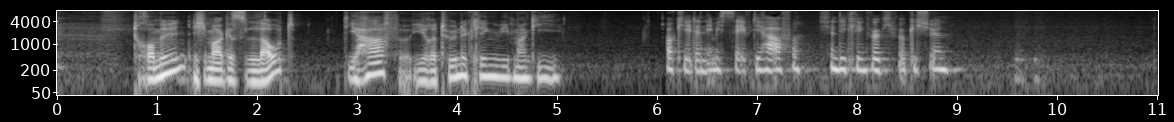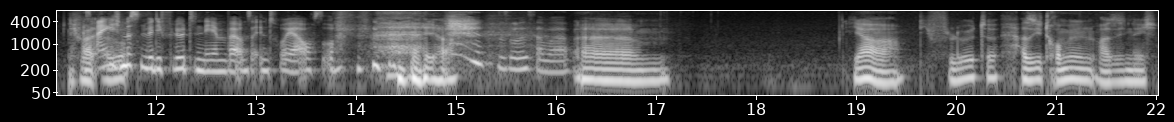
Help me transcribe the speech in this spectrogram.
Trommeln, ich mag es laut. Die Harfe, ihre Töne klingen wie Magie. Okay, dann nehme ich safe die Harfe. Ich finde, die klingt wirklich, wirklich schön. Ich Also weiß, eigentlich müssen wir die Flöte nehmen, weil unser Intro ja auch so, ja. so ist, aber. Ähm, ja, die Flöte. Also die Trommeln, weiß ich nicht.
